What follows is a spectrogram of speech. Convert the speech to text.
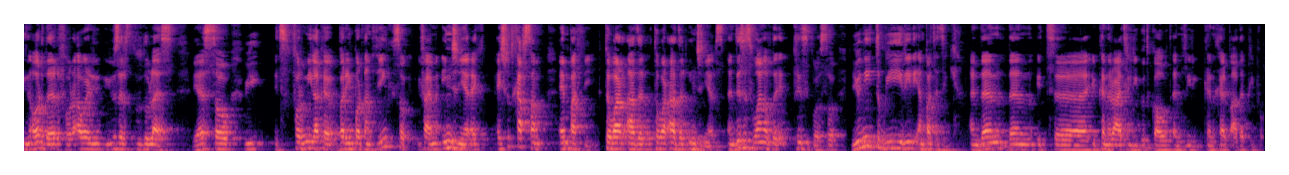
in order for our users to do less. Yes, so we it's for me like a very important thing. So if I'm an engineer, I, I should have some empathy toward other toward other engineers, and this is one of the principles. So you need to be really empathetic, and then then it's uh, you can write really good code and really can help other people.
